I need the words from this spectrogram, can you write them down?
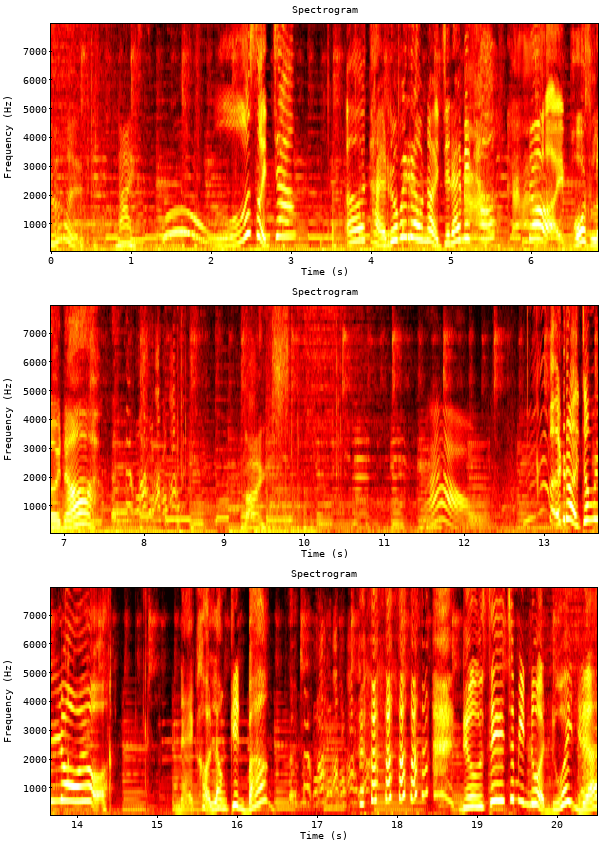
Good. Nice. อู้สวยจัง เออ ถ่ายรูปให้เราหน่อยจะได้ไหมคะ ได้โพสต์เลยนะ Nice. Wow. อร่อยจังเลยอะไหนขอลองกินบ้าง ดูสิจะมีหนวดด้วยนะ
